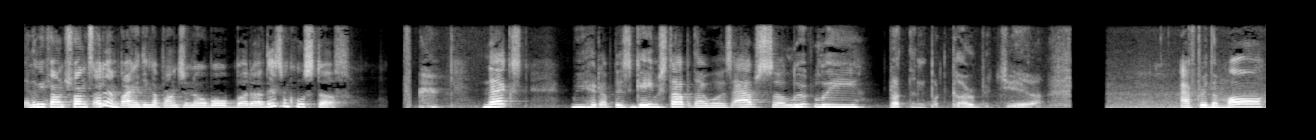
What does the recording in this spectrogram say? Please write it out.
And then we found Trunks. I didn't buy anything at Barnes and Noble, but uh, there's some cool stuff. Next, we hit up this GameStop that was absolutely nothing but garbage. Yeah. After the mall,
